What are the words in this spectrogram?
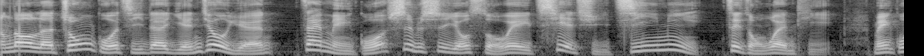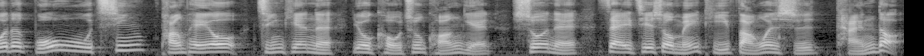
讲到了中国籍的研究员。在美国，是不是有所谓窃取机密这种问题？美国的国务卿庞培欧今天呢又口出狂言，说呢在接受媒体访问时谈到，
